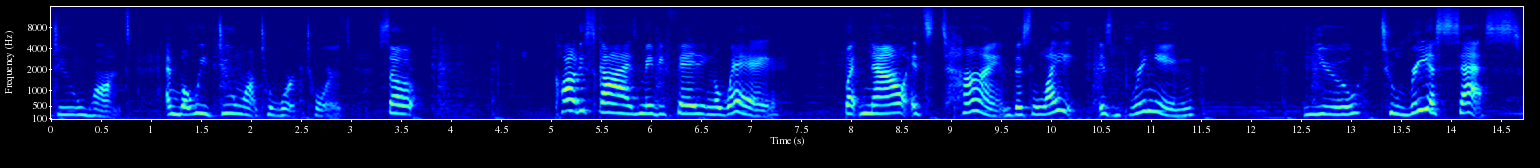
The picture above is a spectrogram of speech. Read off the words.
do want and what we do want to work towards. So, cloudy skies may be fading away, but now it's time. This light is bringing you to reassess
